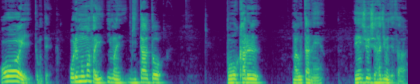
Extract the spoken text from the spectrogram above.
おーいと思って。俺もまさ今、ギターと、ボーカル、まあ歌ね、練習し始めてさ、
